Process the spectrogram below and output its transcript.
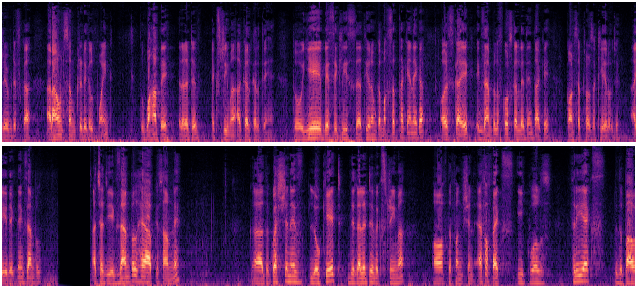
ڈریویٹو کا اراؤنڈ سم کریٹیکل پوائنٹ تو وہاں پہ ریلیٹو ایکسٹریما اکر کرتے ہیں تو یہ بیسکلی اس تھیورم کا مقصد تھا کہنے کا اور اس کا ایک ایگزامپل آف کورس کر لیتے ہیں تاکہ کانسپٹ تھوڑا سا کلیئر ہو جائے آئیے دیکھتے ہیں ایگزامپل اچھا جی ایگزامپل ہے آپ کے سامنے the question is locate the relative extrema of the function f of x equals three x function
